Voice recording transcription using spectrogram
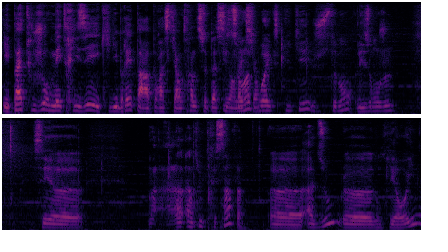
et pas toujours maîtrisés et équilibrés par rapport à ce qui est en train de se passer dans l'action. pour expliquer justement les enjeux. C'est euh, un, truc très simple. Euh, Azu, euh, donc l'héroïne,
